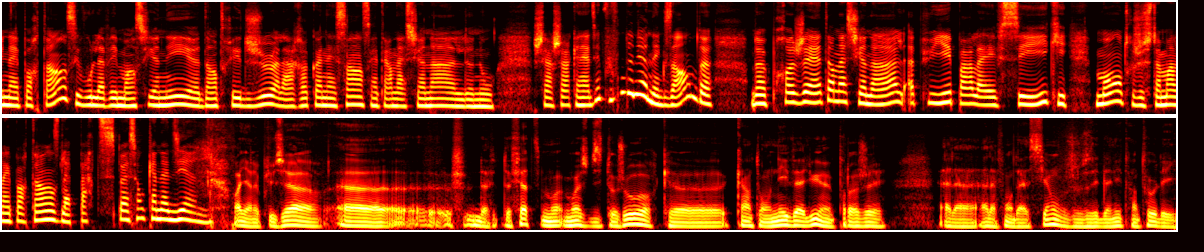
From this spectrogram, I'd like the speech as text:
une importance, et vous l'avez mentionné euh, d'entrée de jeu, à la reconnaissance internationale de nos chercheurs canadiens. Pouvez-vous me donner un exemple d'un projet international appuyé par la FCI qui montre justement l'importance de la participation canadienne? Oh, il y en a plusieurs. Euh, de, fait, moi, moi, je dis toujours que quand on évalue un projet, à la, à la, Fondation. Je vous ai donné tantôt les,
